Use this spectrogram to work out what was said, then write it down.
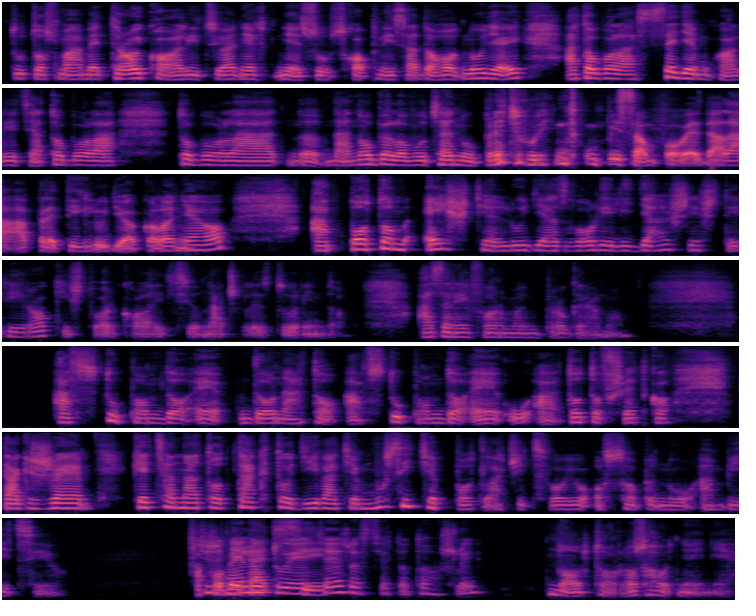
tuto máme trojkoalíciu a nech nie sú schopní sa dohodnúť. Hej. A to bola sedem koalícia, to bola, to bola na Nobelovú cenu pre Turindum, by som povedala, a pre tých ľudí okolo neho. A potom ešte ľudia zvolili ďalšie 4 roky štvorkoalíciu na čele s Turindom a s reformovým programom a vstupom do, e, do NATO a vstupom do EÚ a toto všetko. Takže keď sa na to takto dívate, musíte potlačiť svoju osobnú ambíciu. A Čiže neľutujete, si, že ste do toho šli? No to rozhodne nie.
